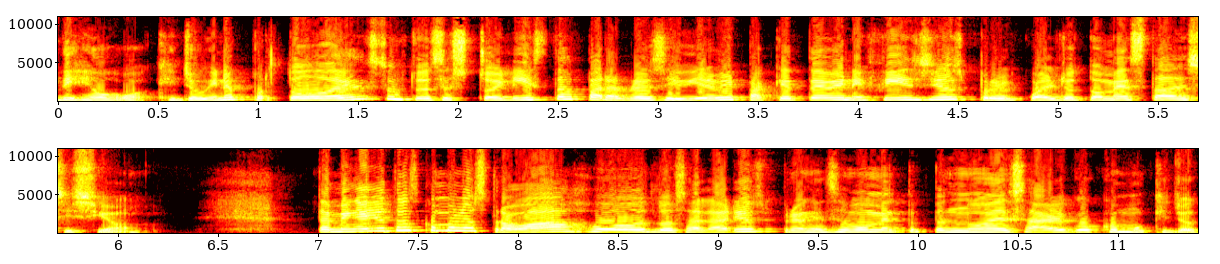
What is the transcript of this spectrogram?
dije, oh, que yo vine por todo esto, entonces estoy lista para recibir mi paquete de beneficios por el cual yo tomé esta decisión. También hay otros como los trabajos, los salarios, pero en ese momento pues no es algo como que yo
